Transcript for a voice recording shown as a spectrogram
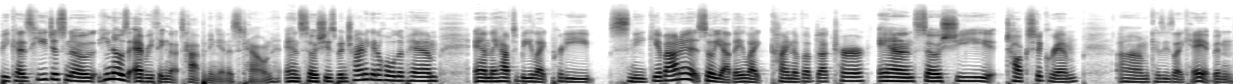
because he just knows he knows everything that's happening in his town. And so she's been trying to get a hold of him and they have to be like pretty sneaky about it. So yeah, they like kind of abduct her. And so she talks to Grim um because he's like, "Hey, I've been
